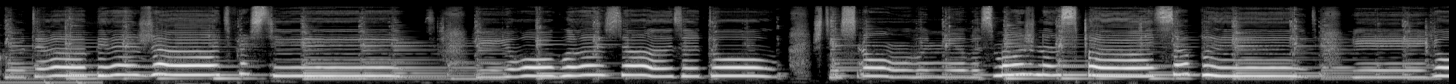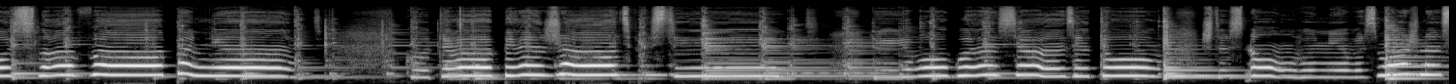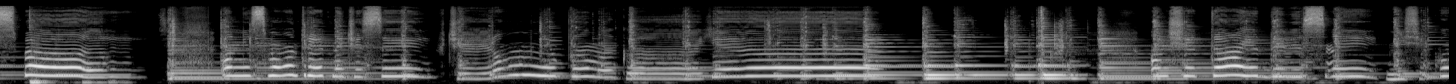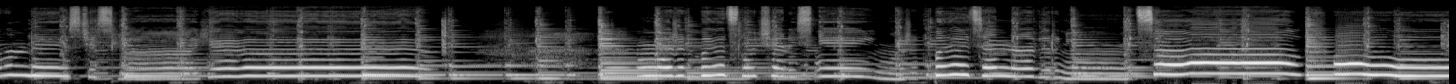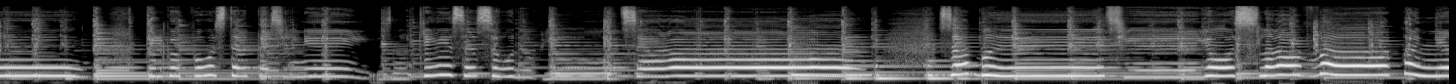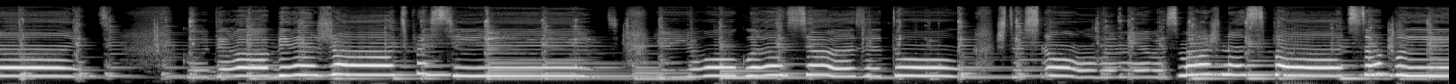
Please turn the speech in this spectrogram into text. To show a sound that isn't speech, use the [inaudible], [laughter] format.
куда бежать, простить смотрит на часы, вчера мне помогает. Он считает до весны, дни секунды исчисляет. Может быть, случайно с ней, может быть, она вернется. Только пустота изнутри сосудов бьется. Забыть ее слова, понять, куда бежать, простить ее глаза за то, что снова невозможно спать, забыть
